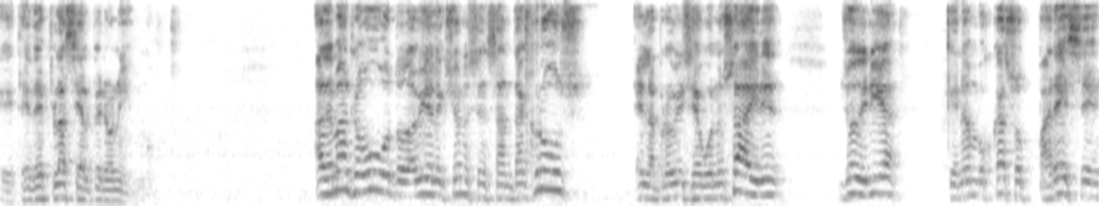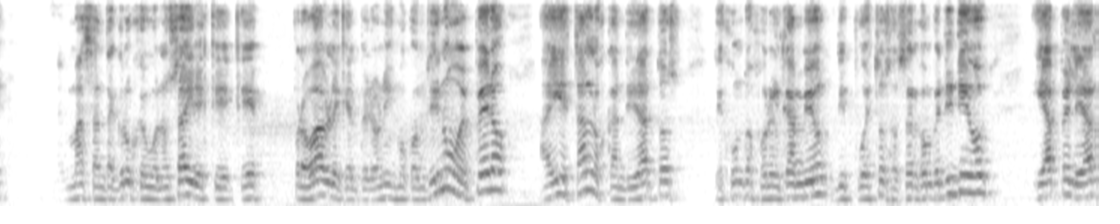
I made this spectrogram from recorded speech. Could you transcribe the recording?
este, desplace al peronismo. Además, no hubo todavía elecciones en Santa Cruz, en la provincia de Buenos Aires. Yo diría que en ambos casos parece, más Santa Cruz que Buenos Aires, que, probable que el peronismo continúe, pero ahí están los candidatos de Juntos por el Cambio dispuestos a ser competitivos y a pelear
